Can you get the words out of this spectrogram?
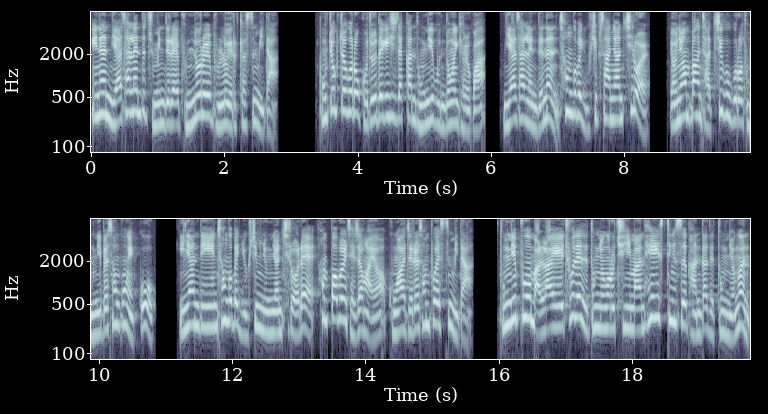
이는 니아살랜드 주민들의 분노를 불러일으켰습니다. 본격적으로 고조되기 시작한 독립운동의 결과 니아살랜드는 1964년 7월 연연방 자치국으로 독립에 성공했고 2년 뒤인 1966년 7월에 헌법을 제정하여 공화제를 선포했습니다. 독립 후 말라위의 초대 대통령으로 취임한 헤이스팅스 반다 대통령은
